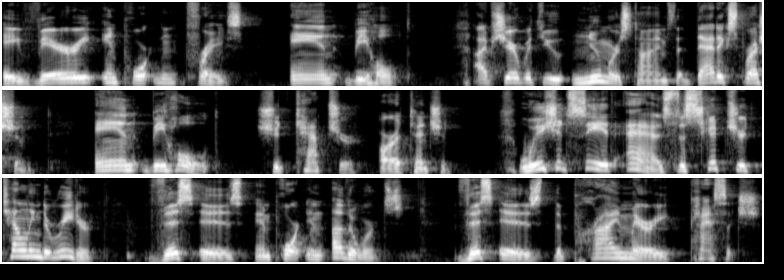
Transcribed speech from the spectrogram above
a very important phrase and behold. I've shared with you numerous times that that expression, and behold, should capture our attention. We should see it as the scripture telling the reader this is important. In other words, this is the primary passage.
